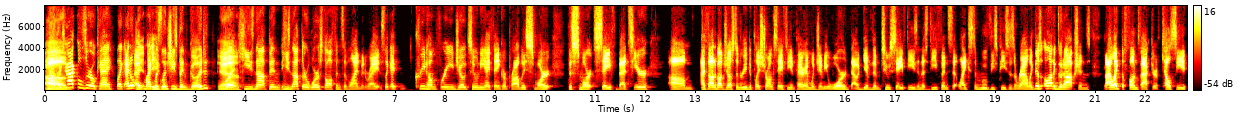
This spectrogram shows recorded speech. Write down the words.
No, um, their tackles are okay. Like I don't think Mike McGlinchey's been good, yeah. but he's not been he's not their worst offensive lineman, right? It's like a, Creed Humphrey, Joe Thuney, I think are probably smart, the smart, safe bets here. Um, I thought about Justin Reid to play strong safety and pair him with Jimmy Ward. That would give them two safeties in this defense that likes to move these pieces around. Like there's a lot of good options, but I like the fun factor of Kelce,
